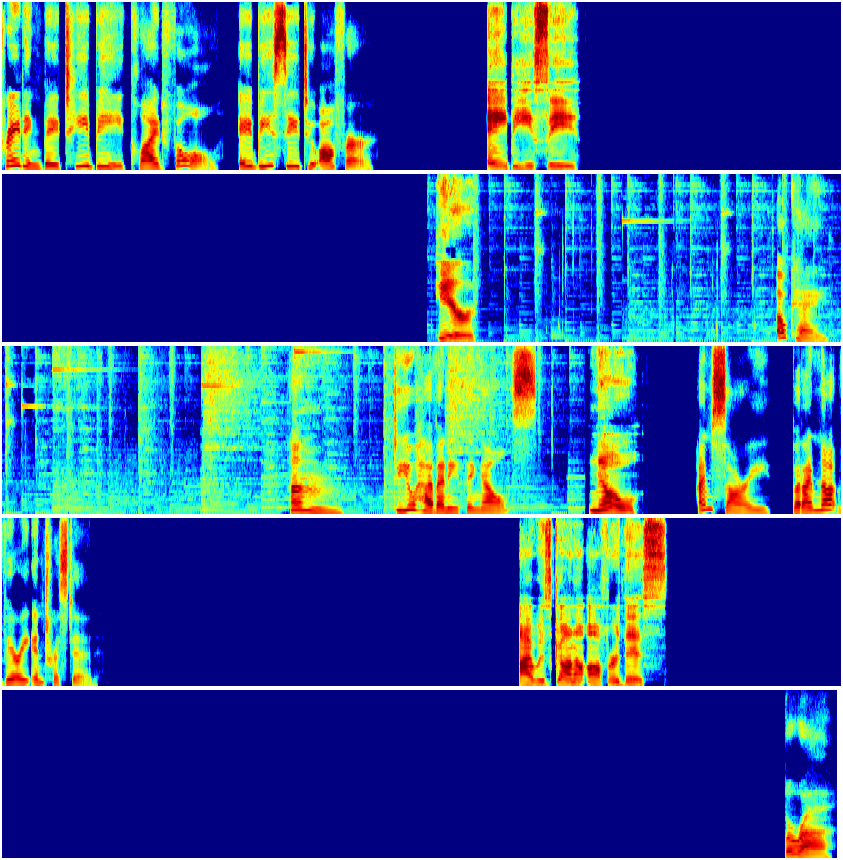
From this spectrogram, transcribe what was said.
Trading Bay TB Clyde Full. ABC to offer. ABC. Here. Okay. Hmm. Do you have anything else? No. I'm sorry, but I'm not very interested. I was gonna offer this. Bruh.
